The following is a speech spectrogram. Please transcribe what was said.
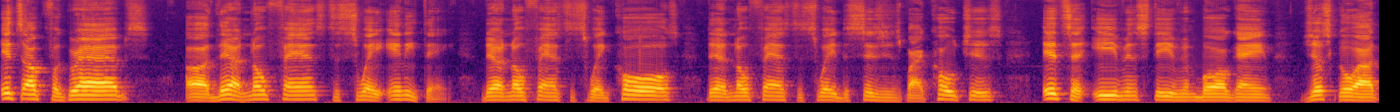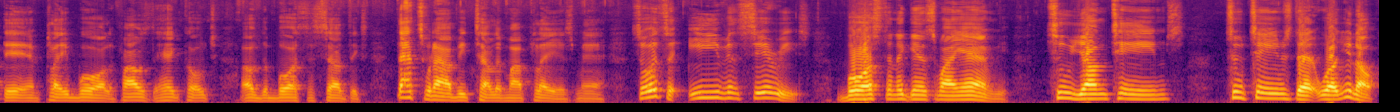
it's up for grabs. Uh, there are no fans to sway anything. There are no fans to sway calls. There are no fans to sway decisions by coaches. It's an even Steven ball game. Just go out there and play ball. If I was the head coach of the Boston Celtics, that's what I'd be telling my players, man. So it's an even series. Boston against Miami. Two young teams. Two teams that, well, you know,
